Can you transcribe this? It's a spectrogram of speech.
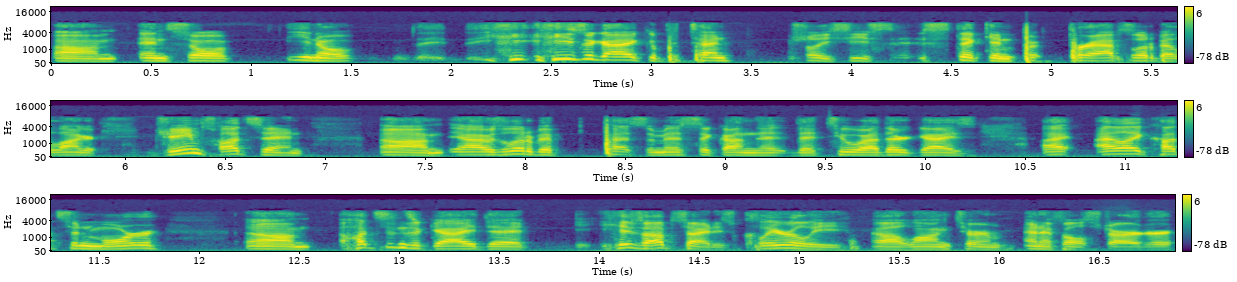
Um, and so you know, he, he's a guy I could potentially see sticking perhaps a little bit longer. James Hudson. Um, I was a little bit pessimistic on the, the two other guys. I, I like Hudson more. Um, Hudson's a guy that his upside is clearly a long term NFL starter.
